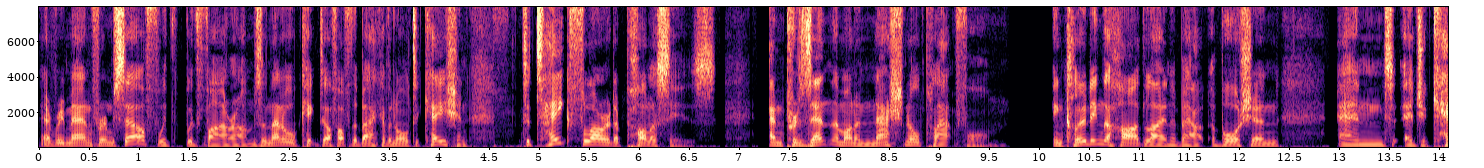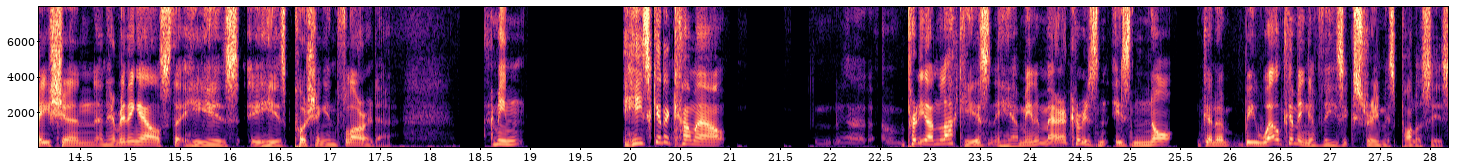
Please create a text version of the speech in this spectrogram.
every man for himself with, with firearms, and that all kicked off off the back of an altercation. To take Florida policies and present them on a national platform including the hard line about abortion and education and everything else that he is he is pushing in Florida. I mean, he's going to come out uh, pretty unlucky, isn't he? I mean, America is is not going to be welcoming of these extremist policies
